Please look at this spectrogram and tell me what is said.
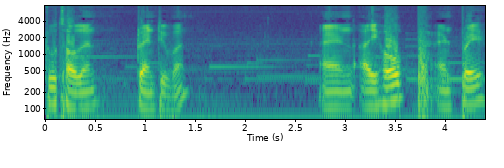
2021 and I hope and pray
